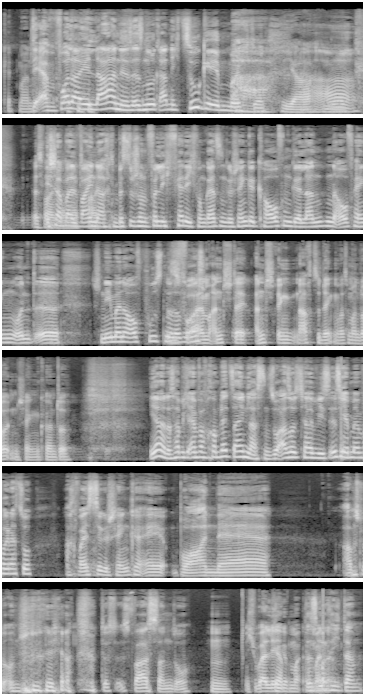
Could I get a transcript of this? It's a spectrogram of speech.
Kettmann. Der voller Elan ist, es nur gerade nicht zugeben möchte. Ah, ja. ja. Nee. Es war ist ja bald Weihnachten. Bist du schon völlig fertig vom ganzen Geschenke kaufen, gelanden, aufhängen und äh, Schneemänner aufpusten das oder so? vor allem anstrengend nachzudenken, was man Leuten schenken könnte. Ja, das habe ich einfach komplett sein lassen. So asozial wie es ist. Ich habe mir einfach gedacht so, ach, weißt du, Geschenke, ey, boah, nee. Hab's mir, ja, das ist, war's dann so. Hm. Ich überlege ja, mal. Das mache ich dann.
